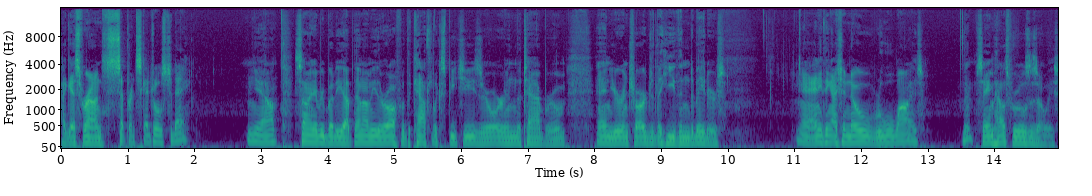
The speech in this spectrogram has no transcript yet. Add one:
I guess we're on separate schedules today? Yeah, sign everybody up. Then I'm either off with the Catholic speeches or in the tab room, and you're in charge of the heathen debaters. Yeah, anything I should know rule wise? Same house rules as always.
